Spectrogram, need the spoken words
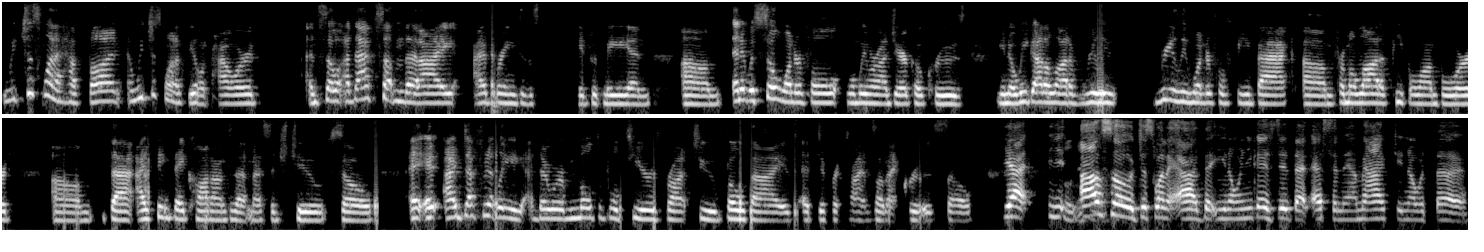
we just want to have fun and we just want to feel empowered and so uh, that's something that i i bring to the stage with me and um and it was so wonderful when we were on jericho cruise you know we got a lot of really really wonderful feedback um, from a lot of people on board um, that I think they caught on to that message too. So I, I, definitely, there were multiple tears brought to both eyes at different times on that cruise. So yeah, oh, I also just want to add that, you know, when you guys did that S&M act, you know, with the,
